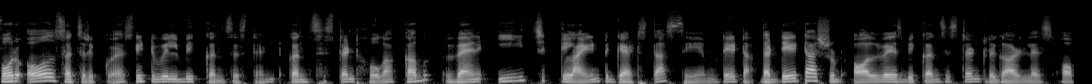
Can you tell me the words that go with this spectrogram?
for all such request it will be consistent consistent होगा कब? When each client gets the same data. The data should always be consistent regardless of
